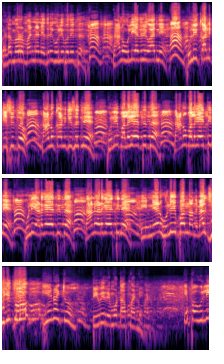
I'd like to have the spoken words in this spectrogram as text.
ಮೇಡಮ್ ಅವ್ರ ಮಣ್ಣು ನನ್ನ ಎದುರಿಗೆ ಹುಲಿ ಬಂದಿತ್ತು. ಹಾ. ನಾನು ಹುಲಿ ಎದುರಿಗೆ ವಾದ್ನಿ ಹಾ. ಹುಲಿ ಕಣ್ಣು ಕಿಸಿತ್ತು. ನಾನು ಕಣ್ಣು ಕಿಸಿದ್ನಿ. ಹುಲಿ ಬಲಗೈ ಎತ್ತಿದ್ದ ನಾನು ಬಲಗೈ ಎತ್ತೀನಿ. ಹುಲಿ ಎಡಗೈ ಎತ್ತಿದ್ದ ನಾನು ಎಡಗೈ ಎತ್ತೀನಿ. ಇನ್ನೇನು ಹುಲಿ ಬಂದು ನನ್ನ ಮೇಲೆ ಜಿಗಿತು? ಏನಾಯ್ತು? ಟಿವಿ ರಿಮೋಟ್ ಆಫ್ ಮಾಡಿ ಯಪ್ಪ ಹುಲಿ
